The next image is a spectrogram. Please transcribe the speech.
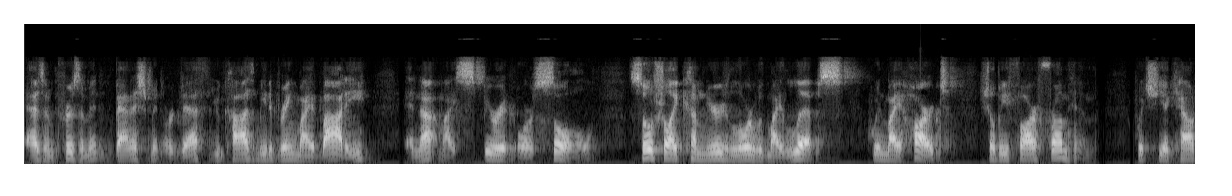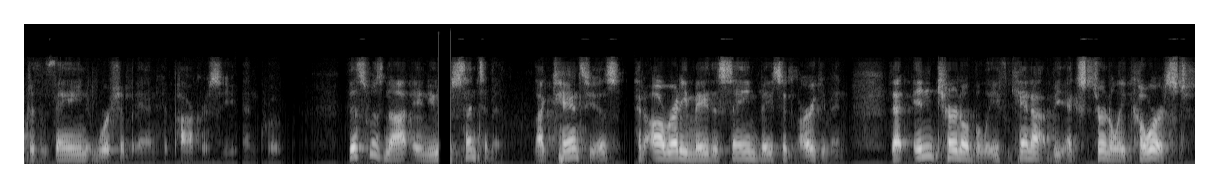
as imprisonment, banishment, or death, you cause me to bring my body, and not my spirit or soul, so shall I come near to the Lord with my lips, when my heart shall be far from him, which he accounteth vain worship and hypocrisy. This was not a new sentiment. Lactantius had already made the same basic argument that internal belief cannot be externally coerced.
